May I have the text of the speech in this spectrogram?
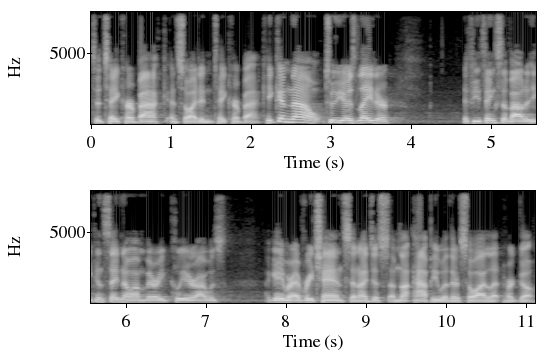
to take her back, and so I didn't take her back. He can now, two years later, if he thinks about it, he can say, No, I'm very clear. I was I gave her every chance and I just I'm not happy with her, so I let her go.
